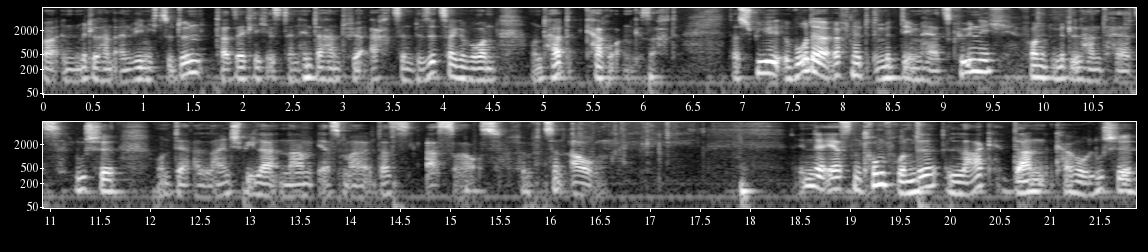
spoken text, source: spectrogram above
war in Mittelhand ein wenig zu dünn. Tatsächlich ist dann Hinterhand für 18 Besitzer geworden und hat Karo angesagt. Das Spiel wurde eröffnet mit dem Herz König von Mittelhand Herz Lusche, und der Alleinspieler nahm erstmal das Ass raus, 15 Augen. In der ersten Trumpfrunde lag dann Karo Lusche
